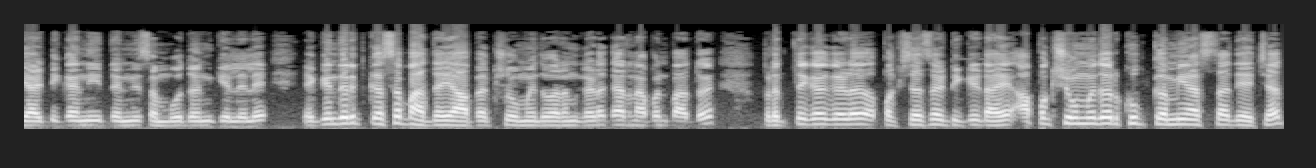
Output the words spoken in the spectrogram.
या ठिकाणी त्यांनी संबोधन केलेले एकंदरीत कसं पाहताय या अपक्ष उमेदवारांकडे? कारण आपण पाहतोय प्रत्येकाकडे पक्षाचं तिकीट आहे. अपक्ष उमेदवार खूप कमी असतात याच्यात.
